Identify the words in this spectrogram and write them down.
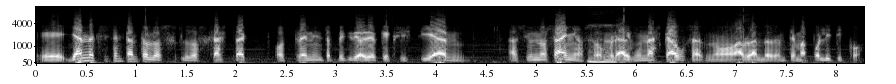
eh, ya no existen tanto los, los hashtags o trending topic de odio que existían hace unos años sobre algunas causas, no hablando de un tema político.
